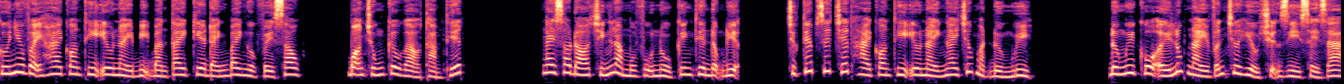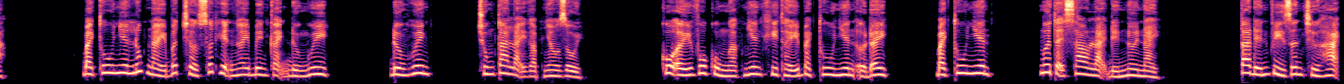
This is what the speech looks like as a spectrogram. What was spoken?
Cứ như vậy hai con thi yêu này bị bàn tay kia đánh bay ngược về sau, bọn chúng kêu gào thảm thiết. Ngay sau đó chính là một vụ nổ kinh thiên động địa, trực tiếp giết chết hai con thi yêu này ngay trước mặt Đường Nguy. Đường Nguy cô ấy lúc này vẫn chưa hiểu chuyện gì xảy ra. Bạch Thu Nhiên lúc này bất chợt xuất hiện ngay bên cạnh Đường Nguy. "Đường huynh, chúng ta lại gặp nhau rồi." Cô ấy vô cùng ngạc nhiên khi thấy Bạch Thu Nhiên ở đây. "Bạch Thu Nhiên, ngươi tại sao lại đến nơi này?" "Ta đến vì dân trừ hại,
